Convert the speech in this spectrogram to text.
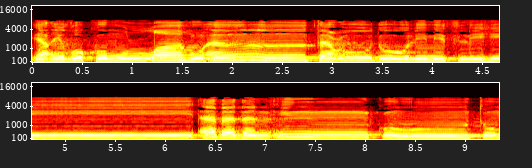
يعظكم الله أن تعودوا لمثله أبدا إن كنتم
